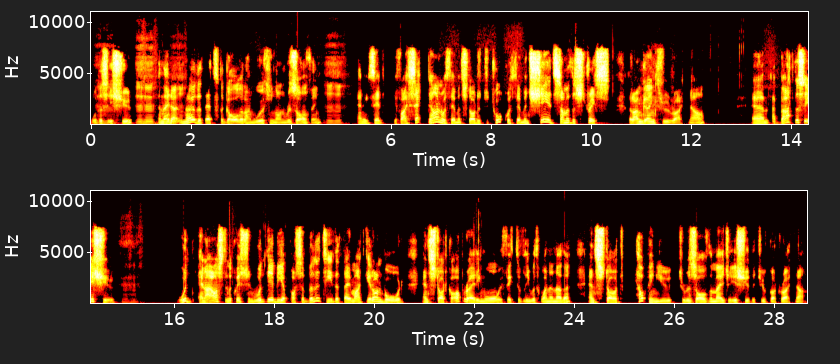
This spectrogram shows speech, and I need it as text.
or this mm-hmm. issue. Mm-hmm. And they don't mm-hmm. know that that's the goal that I'm working on resolving. And he said, if I sat down with them and started to talk with them and shared some of the stress that I'm going through right now um, about this issue, mm-hmm. would and I asked them the question, would there be a possibility that they might get on board and start cooperating more effectively with one another and start helping you to resolve the major issue that you've got right now?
